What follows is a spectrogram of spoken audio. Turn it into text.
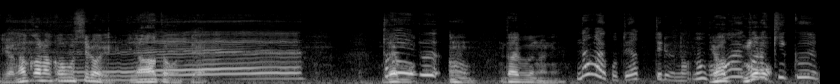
いやなかなか面白いなと思って。だいぶ、ううんんだいぶ何長いことやってるよな。なんかや前から聞く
